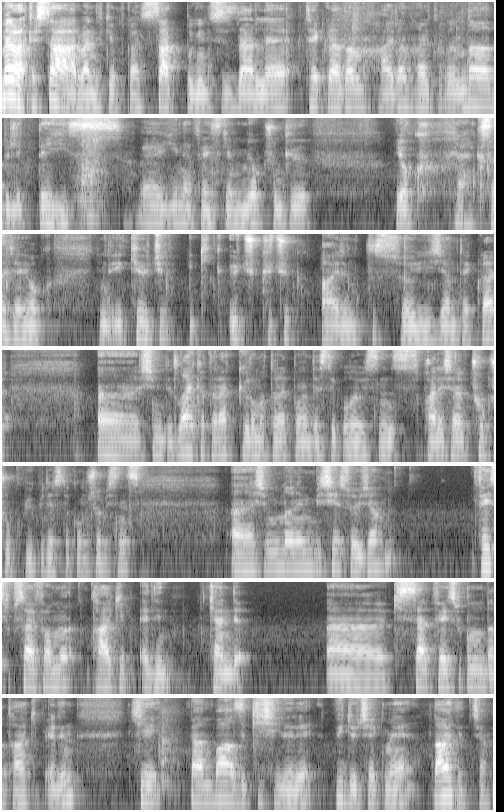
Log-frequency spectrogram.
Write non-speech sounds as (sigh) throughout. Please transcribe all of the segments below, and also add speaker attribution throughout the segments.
Speaker 1: Merhaba arkadaşlar ben Dikkat Furkan Sarp bugün sizlerle tekrardan hayran haritalarında birlikteyiz. Ve yine facecam'im yok çünkü yok. (laughs) Yani kısaca yok. Şimdi 2 3 3 küçük ayrıntı söyleyeceğim tekrar. Ee, şimdi like atarak yorum atarak bana destek olabilirsiniz. Paylaşarak çok çok büyük bir destek oluşabilirsiniz Ee, şimdi bunun önemli bir şey söyleyeceğim. Facebook sayfamı takip edin. Kendi Eee, kişisel Facebook'umu da takip edin ki ben bazı kişileri video çekmeye davet edeceğim.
